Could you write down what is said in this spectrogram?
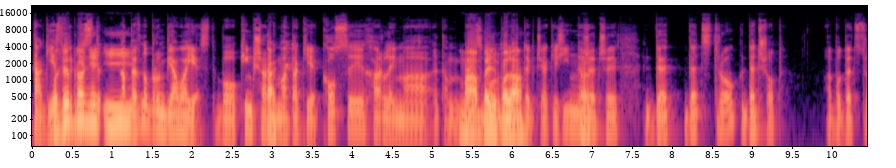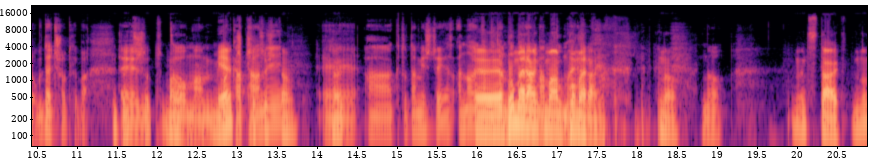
Tak, jest, po dwie bronie jest, i... na pewno broń biała jest, bo King Shark tak. ma takie kosy, Harley ma tam ma baseball, czy jakieś inne tak. rzeczy. Dead, Deadstroke? Deadshot. Albo Deadstroke, Deadshot chyba. Deadshot. To ma, mam miecz, ma katany. Tak. E, a kto tam jeszcze jest? A no, e, bumerang ma bumerang. bumerang. No. no. Więc tak, no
